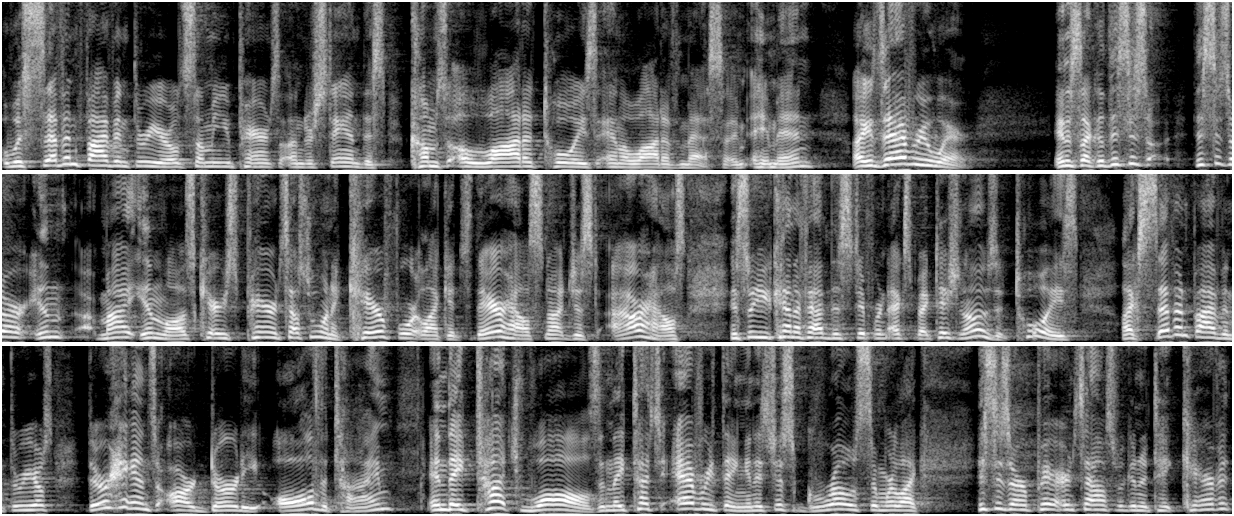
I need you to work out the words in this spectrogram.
with seven, five, and three year olds, some of you parents understand this, comes a lot of toys and a lot of mess. Amen? Like it's everywhere. And it's like, this is this is our in, my in-laws carrie's parents house. We want to care for it like it's their house not just our house. And so you kind of have this different expectation. Oh is it toys? Like seven five and three year olds their hands are dirty all the time and they touch walls and they touch everything and it's just gross and we're like this is our parents house we're going to take care of it.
